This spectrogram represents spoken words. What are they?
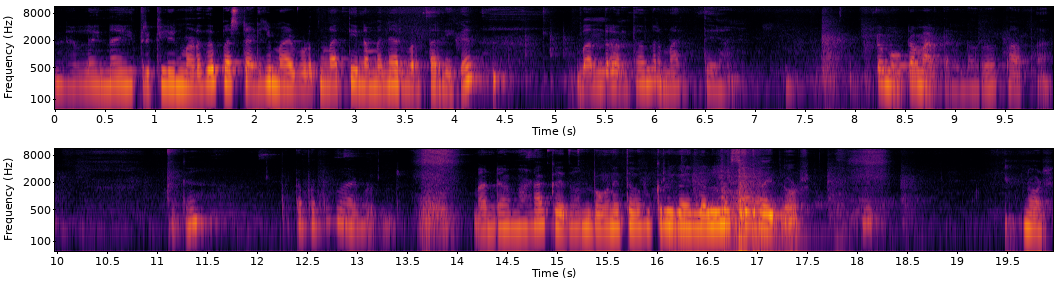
ಇನ್ನೆಲ್ಲ ಇನ್ನೂ ಐತ್ರಿ ಕ್ಲೀನ್ ಮಾಡೋದು. ಫಸ್ಟ್ ಅಡುಗೆ ಮಾಡಿಬಿಡುತ್ತೆ ಮತ್ತೆ ನಮ್ಮ ಮನೆಯವ್ರು ಬರ್ತಾರೆ ಈಗ. ಬಂದ್ರು ಅಂತಂದ್ರೆ ಮತ್ತೆ ಊಟ ಊಟ ಮಾಡ್ತಾರಲ್ಲ ಅವರು ಪಾಪ. ಈಗ ಪಟ ಪಟ ಮಾಡಿಬಿಡ್ತೀನಿ ರೀ ಮಂಡ ಮಾಡಕ್ಕೆ ಇದೊಂದು ಬೋಗಣಿ ತೊಗೋಬೇಕ್ರಿ. ಈಗ ಇಲ್ಲೆಲ್ಲ ಸಿಡ್ದೈತೆ ನೋಡ್ರಿ. ನೋಡ್ರಿ,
